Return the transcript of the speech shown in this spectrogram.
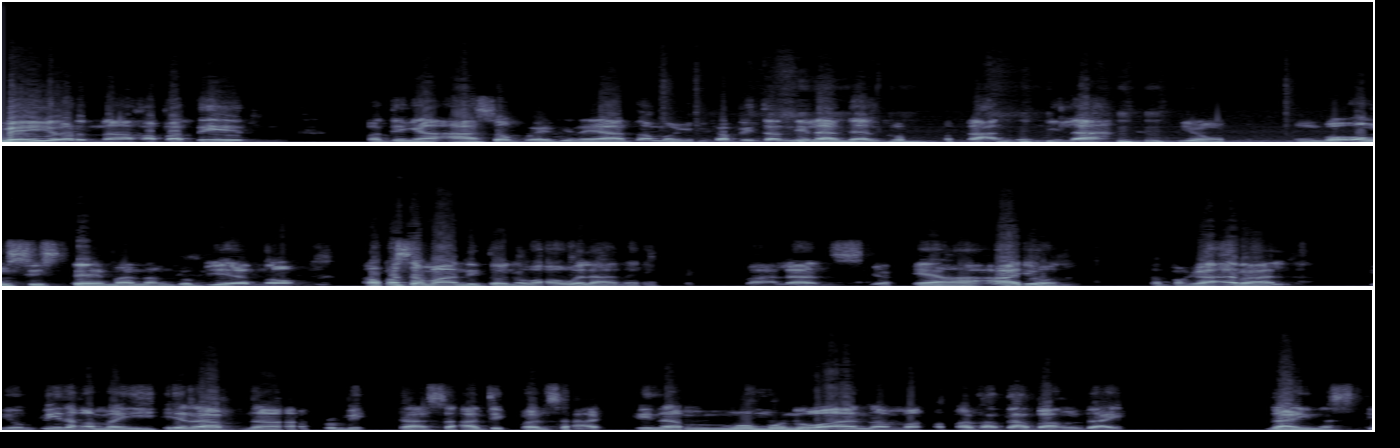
mayor na kapatid, pati nga aso pwede na yata maging kapitan nila dahil kumpuntado nila yung buong sistema ng gobyerno. Ang masama nito, nawawala na yung balance. Kaya nga ayon sa pag-aaral, yung pinakamahihirap na probinsya sa ating bansa ay pinamumunuan ng mga matatabang dy- dynasty.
